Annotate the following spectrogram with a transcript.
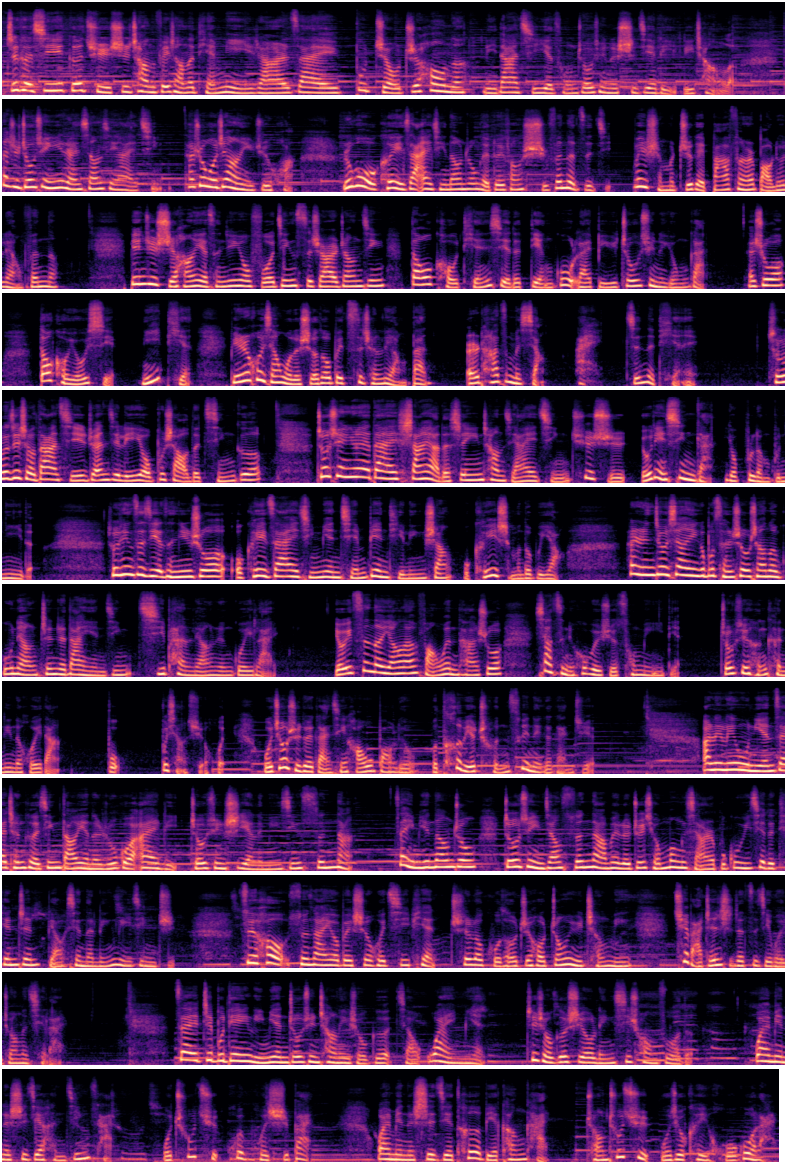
只可惜歌曲是唱的非常的甜蜜。然而在不久之后呢，李大齐也从周迅的世界里离场了。但是周迅依然相信爱情。他说过这样一句话：“如果我可以在爱情当中给对方十分的自己，为什么只给八分而保留两分呢？”编剧史航也曾经用佛经四十二章经刀口舔血的典故来比喻周迅的勇敢。他说：“刀口有血，你舔，别人会想我的舌头被刺成两半，而他这么想，哎，真的甜哎。”除了这首《大旗》，专辑里有不少的情歌。周迅略带沙哑的声音唱起爱情，确实有点性感又不冷不腻的。周迅自己也曾经说：“我可以在爱情面前遍体鳞伤，我可以什么都不要。”她仍旧像一个不曾受伤的姑娘，睁着大眼睛期盼良人归来。有一次呢，杨澜访问她说：“下次你会不会学聪明一点？”周迅很肯定的回答：“不，想学会。我就是对感情毫无保留，我特别纯粹那个感觉。”二零零五年，在陈可辛导演的《如果爱》里，周迅饰演了明星孙娜。在影片当中，周迅将孙娜为了追求梦想而不顾一切的天真表现得淋漓尽致。最后，孙娜又被社会欺骗，吃了苦头之后，终于成名，却把真实的自己伪装了起来。在这部电影里面，周迅唱了一首歌，叫《外面》。这首歌是由林夕创作的。外面的世界很精彩，我出去会不会失败？外面的世界特别慷慨，闯出去我就可以活过来。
